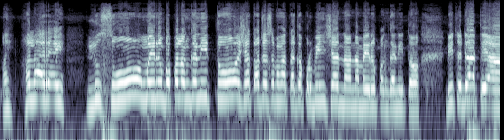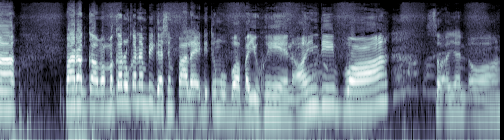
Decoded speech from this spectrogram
Ay, hala, ay, ay, lusong. Mayroon pa palang ganito. Shout out sa mga taga-probinsya no, na mayroon pang ganito. Dito dati, ah, para ka, magkaroon ka ng bigas yung palay, dito mo babayuhin. Oh, hindi ba? So, ayan, oh.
